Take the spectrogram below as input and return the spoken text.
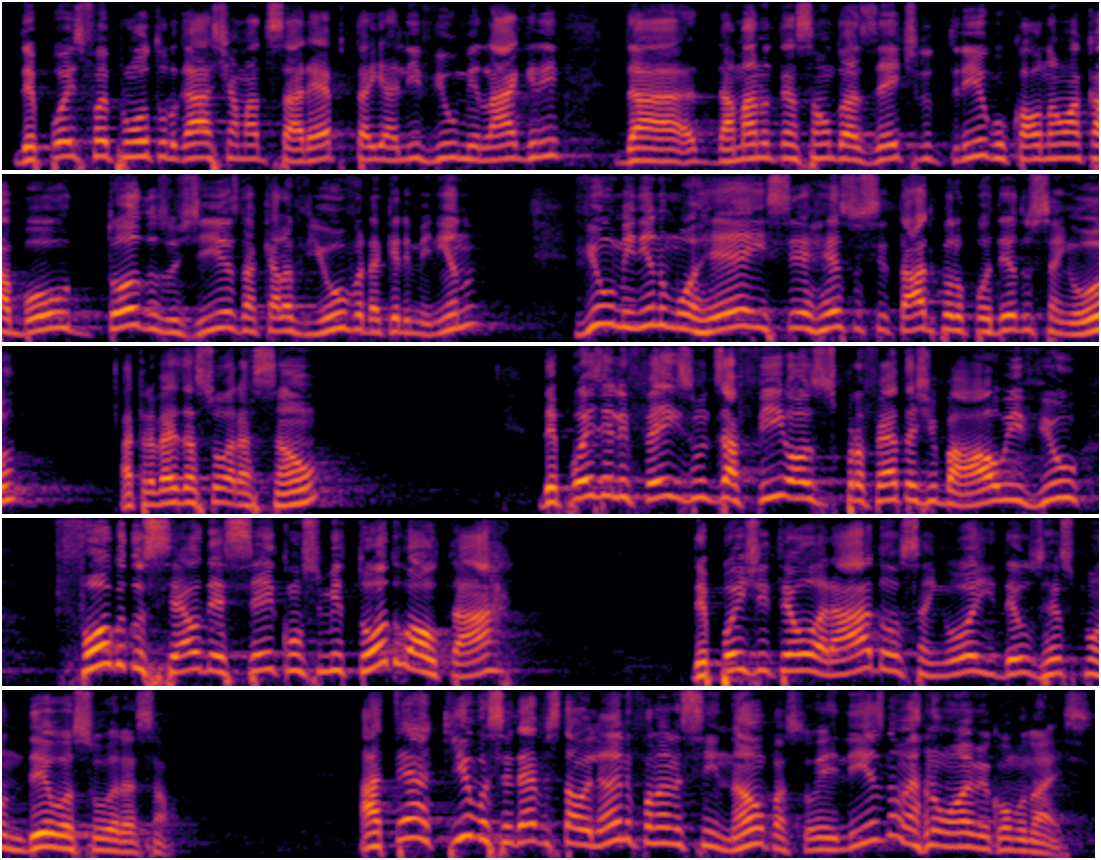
Depois foi para um outro lugar chamado Sarepta e ali viu o milagre da, da manutenção do azeite do trigo, o qual não acabou todos os dias daquela viúva, daquele menino. Viu o menino morrer e ser ressuscitado pelo poder do Senhor, através da sua oração. Depois ele fez um desafio aos profetas de Baal e viu fogo do céu descer e consumir todo o altar. Depois de ter orado ao Senhor e Deus respondeu a sua oração. Até aqui você deve estar olhando e falando assim: não, pastor, Elias não era um homem como nós.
